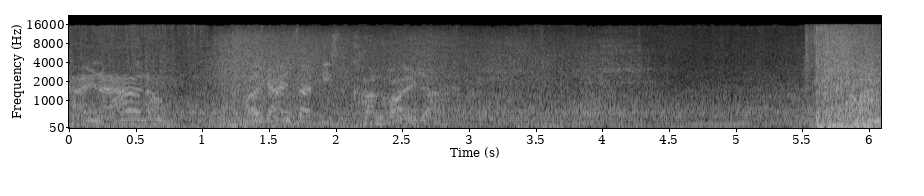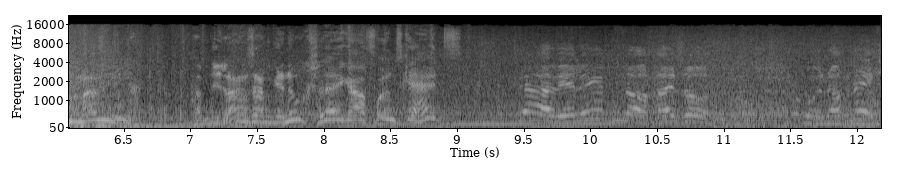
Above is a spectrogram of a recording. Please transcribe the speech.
Keine Ahnung. Folge einfach diesen Konvoi da. Mann, Mann. Haben die langsam genug Schläge auf uns gehetzt? Ja, wir leben noch, also wohl noch nicht.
